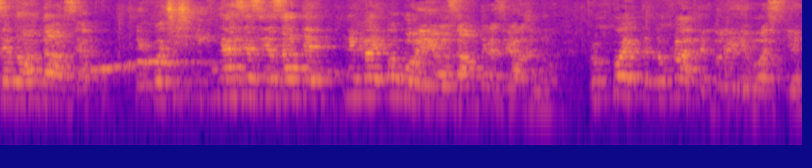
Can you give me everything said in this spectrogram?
Догадався, догадався. Ти хочеш і князя зв'язати, нехай обоє його завтра зв'яжемо. Проходьте до хати, дорогі гості.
